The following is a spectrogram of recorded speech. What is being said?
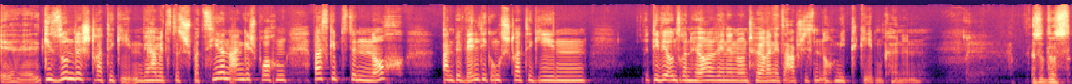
äh, gesunde Strategien. Wir haben jetzt das Spazieren angesprochen. Was gibt es denn noch? An Bewältigungsstrategien, die wir unseren Hörerinnen und Hörern jetzt abschließend noch mitgeben können? Also das,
